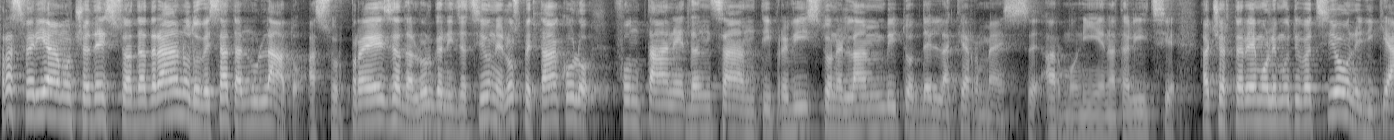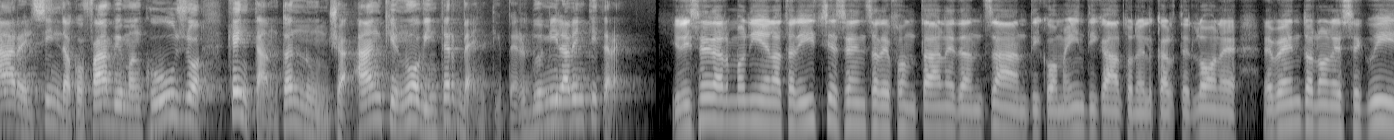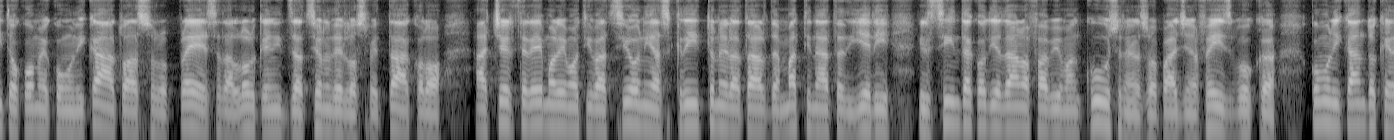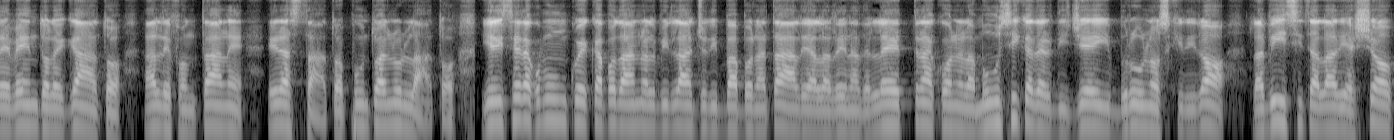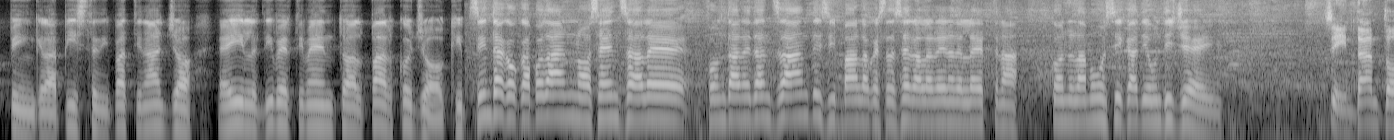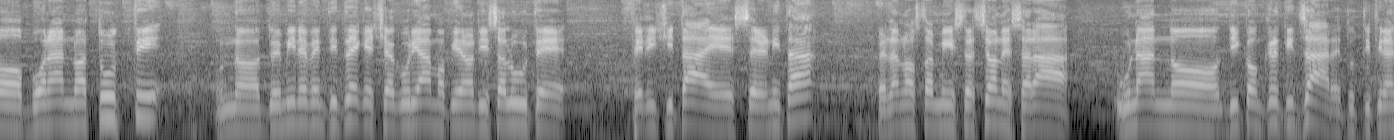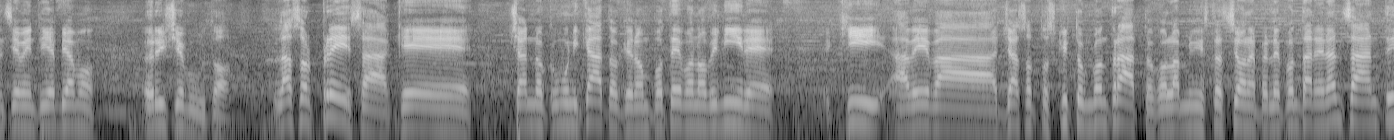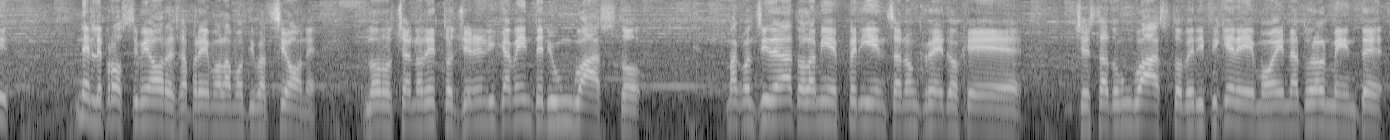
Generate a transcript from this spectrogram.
Trasferiamoci adesso ad Adrano dove è stato annullato a sorpresa dall'organizzazione lo spettacolo Fontane Danzanti previsto nell'ambito della Kermesse Armonie Natalizie. Accerteremo le motivazioni, dichiara il sindaco Fabio Mancuso che intanto annuncia anche nuovi interventi per il 2023. Ieri sera armonie natalizie senza le fontane danzanti, come indicato nel cartellone, evento non eseguito come comunicato a sorpresa dall'organizzazione dello spettacolo. Accerteremo le motivazioni, ha scritto nella tarda mattinata di ieri il sindaco di Adano Fabio Mancuso nella sua pagina Facebook, comunicando che l'evento legato alle fontane era stato appunto annullato. Ieri sera comunque Capodanno al villaggio di Babbo Natale all'Arena del dell'Etna con la musica del DJ Bruno Schirirò, la visita all'area shopping, la pista di pattinaggio e il divertimento al parco giochi. Sindaco Capodanno senza le fontane danzanti si balla questa sera all'Arena dell'Etna con la musica di un DJ. Sì, intanto buon anno a tutti, un 2023 che ci auguriamo pieno di salute, felicità e serenità. Per la nostra amministrazione sarà un anno di concretizzare tutti i finanziamenti che abbiamo ricevuto. La sorpresa che ci hanno comunicato che non potevano venire chi aveva già sottoscritto un contratto con l'amministrazione per le fontane danzanti, nelle prossime ore sapremo la motivazione. Loro ci hanno detto genericamente di un guasto, ma considerato la mia esperienza non credo che c'è stato un guasto, verificheremo e naturalmente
